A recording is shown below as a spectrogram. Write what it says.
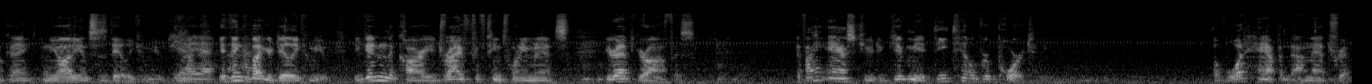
okay? And the audience's daily commute. you Yeah, know? yeah, You think uh-huh. about your daily commute. You get in the car, you drive 15, 20 minutes, Mhm. you're at your office. If I asked you to give me a detailed report of what happened on that trip,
